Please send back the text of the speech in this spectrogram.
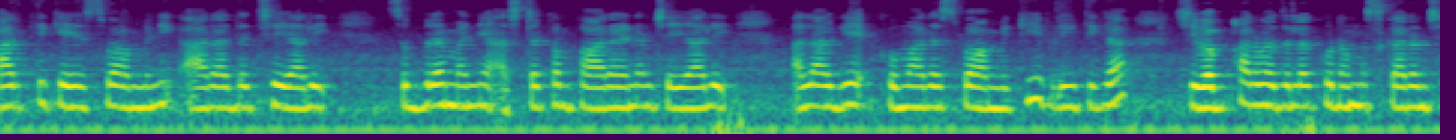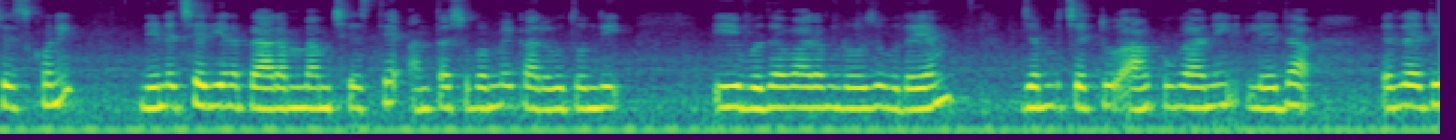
కార్తికేయ స్వామిని ఆరాధన చేయాలి. సుబ్రహ్మణ్య అష్టకం పారాయణం చేయాలి. అలాగే కుమారస్వామికి ప్రీతిగా శివపార్వతులకు నమస్కారం చేసుకొని దినచర్యను ప్రారంభం చేస్తే అంత శుభమే కలుగుతుంది. ఈ బుధవారం రోజు ఉదయం జమ్మి చెట్టు ఆకు కానీ లేదా ఎర్రటి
